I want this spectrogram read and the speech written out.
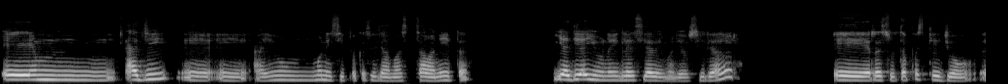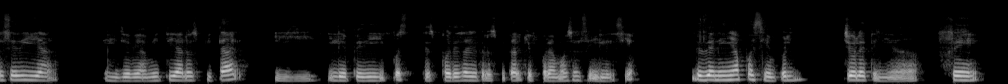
Em, allí eh, eh, hay un municipio que se llama Sabaneta y allí hay una iglesia de María Auxiliadora. Eh, resulta pues que yo ese día llevé a mi tía al hospital y, y, le pedí pues después de salir del hospital que fuéramos a esa iglesia desde niña pues siempre yo le tenía fe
